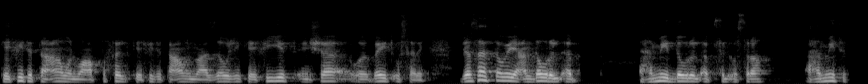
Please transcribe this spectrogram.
كيفية التعامل مع الطفل كيفية التعامل مع الزوجة كيفية إنشاء بيت أسري. جلسات التوعية عن دور الأب أهمية دور الأب في الأسرة أهمية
